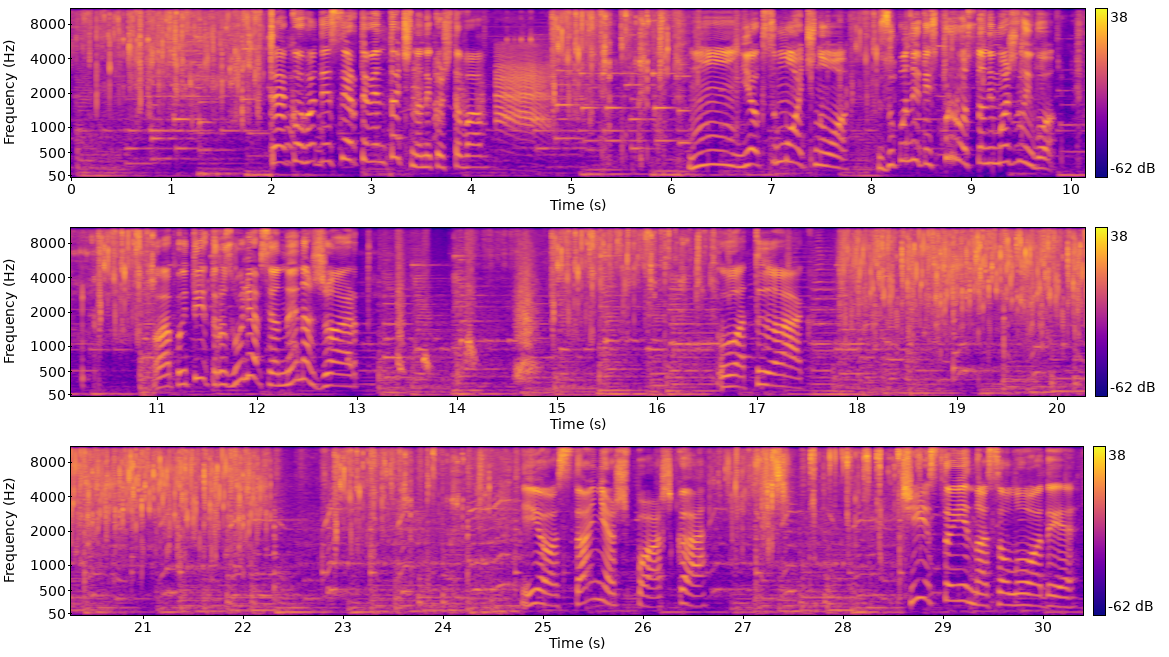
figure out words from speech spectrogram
Такого десерту він точно не коштував. Ммм, як смачно! Зупинитись просто неможливо. Апетит розгулявся не на жарт. Отак. І остання шпажка. Чистої насолоди.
